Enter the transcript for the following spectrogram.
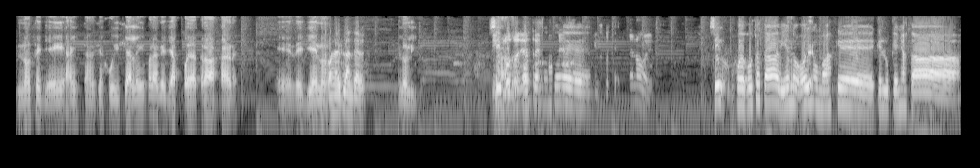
no se llegue a instancias judiciales y para que ya pueda trabajar eh, de lleno con el plantel. El Sí, pues ya Sí, pues justo estaba viendo hoy nomás que, que Luqueño estaba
